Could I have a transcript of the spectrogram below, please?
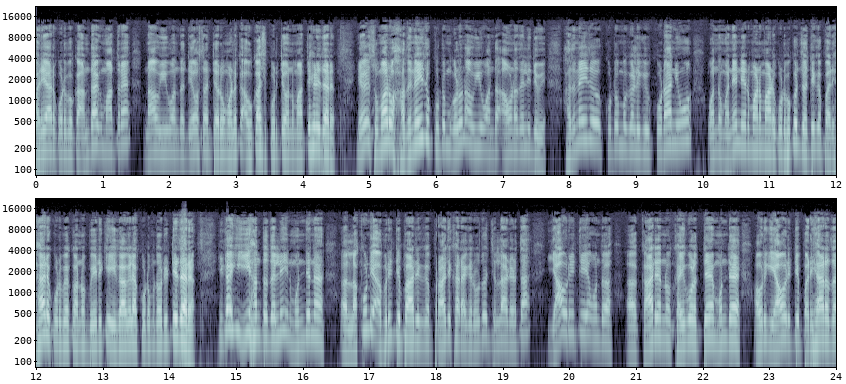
ಪರಿಹಾರ ಕೊಡಬೇಕು. ಅಂದಾಗ ಮಾತ್ರ ನಾವು ಈ ಒಂದು ದೇವಸ್ಥಾನ ತೆರವು ಮಾಡಲಿಕ್ಕೆ ಅವಕಾಶ ಕೊಡ್ತೇವೆ ಅನ್ನೋ ಮಾತು ಹೇಳಿದ್ದಾರೆ. ಸುಮಾರು ಹದಿನೈದು ಕುಟುಂಬಗಳು ನಾವು ಈ ಒಂದು ಆವರಣದಲ್ಲಿದ್ದೀವಿ. ಹದಿನೈದು ಕುಟುಂಬಗಳಿಗೂ ಕೂಡ ನೀವು ಒಂದು ಮನೆ ನಿರ್ಮಾಣ ಮಾಡಿಕೊಡ್ಬೇಕು, ಜೊತೆಗೆ ಪರಿಹಾರ ಕೊಡಬೇಕು ಅನ್ನೋ ಬೇಡಿಕೆ ಈಗಾಗಲೇ ಕುಟುಂಬದವರು ಇಟ್ಟಿದ್ದಾರೆ. ಹೀಗಾಗಿ ಈ ಹಂತದಲ್ಲಿ ಮುಂದಿನ ಲಕುಂಡಿ ಅಭಿವೃದ್ಧಿ ಪ್ರಾಧಿ ಪ್ರಾಧಿಕಾರ ಆಗಿರುವುದು ಜಿಲ್ಲಾಡಳಿತ ಯಾವ ರೀತಿ ಒಂದು ಕಾರ್ಯವನ್ನು ಕೈಗೊಳ್ಳುತ್ತೆ, ಮುಂದೆ ಅವರಿಗೆ ಯಾವ ರೀತಿ ಪರಿಹಾರದ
